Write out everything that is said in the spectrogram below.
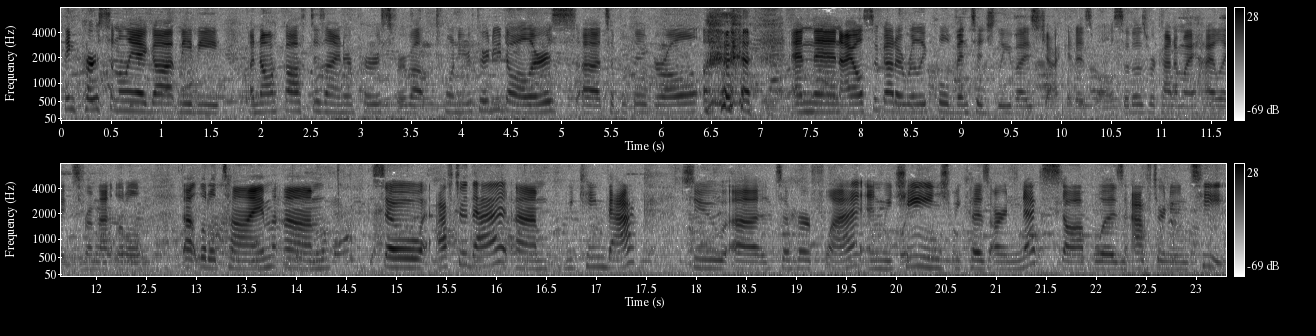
I think personally, I got maybe a knockoff designer purse for about twenty or thirty dollars, uh, typical girl. and then I also got a really cool vintage Levi's jacket as well. So those were kind of my highlights from that little that little time. Um, so after that, um, we came back to uh, to her flat, and we changed because our next stop was afternoon tea.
